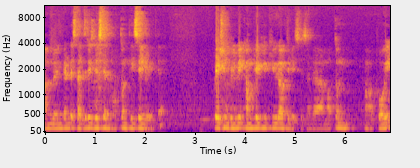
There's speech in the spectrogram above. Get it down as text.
అందులో ఏంటంటే సర్జరీ చేసేది మొత్తం తీసేయగలిగితే patient will be completely cure of the disease. అంటే మొత్తం పోయి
